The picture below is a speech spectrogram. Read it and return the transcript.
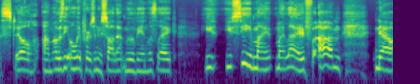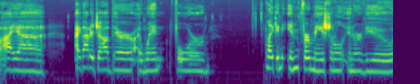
still. Um, I was the only person who saw that movie and was like, you, you see my, my life. Um, no, I, uh, I got a job there. I went for like an informational interview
